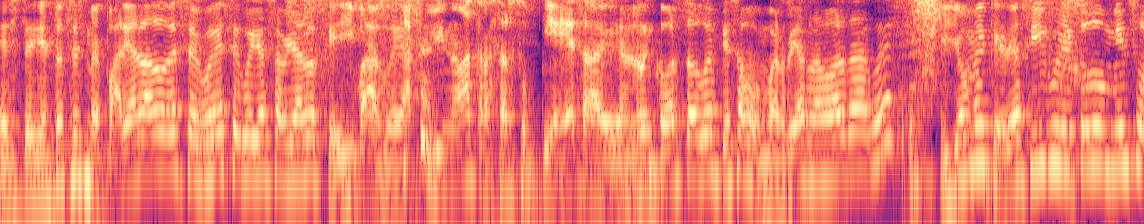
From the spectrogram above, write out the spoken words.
Este, y entonces me paré al lado de ese güey, ese güey ya sabía lo que iba, güey, así, ¿no? A trazar su pieza, y el rencorto, güey, empieza a bombardear la barda, güey. Y yo me quedé así, güey, todo menso,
